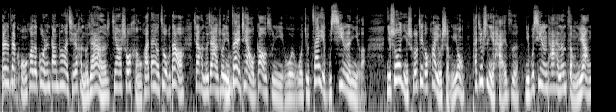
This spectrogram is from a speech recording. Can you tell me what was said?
但是在恐吓的过程当中呢，其实很多家长经常说狠话，但又做不到。像很多家长说：“你再这样，我告诉你，我我就再也不信任你了。”你说你说这个话有什么用？他就是你孩子，你不信任他还能怎么样？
